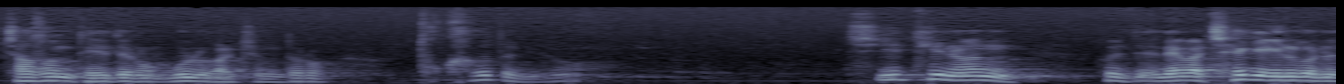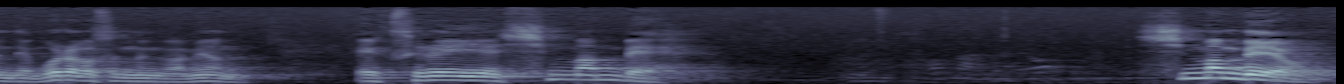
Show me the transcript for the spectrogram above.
자손 대대로 물러갈 정도로 톡하거든요. CT는 그 내가 책에 읽었는데 뭐라고 썼는가 하면 엑스레이의 10만 배. 10만 배요.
